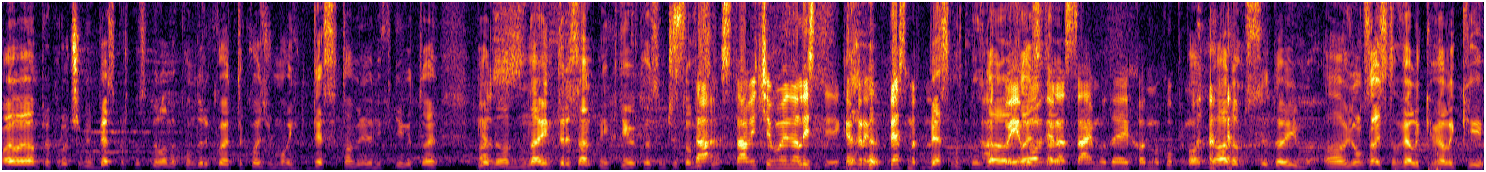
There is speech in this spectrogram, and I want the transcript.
Evo ja vam preporučujem i Besmrtnost Milana Kundera koja je takođe u mojih deset omiljenih knjiga, to je Pa jedna od najinteresantnijih knjiga koje sam čitao, Sta, mislim, stavit ćemo je na listi. Kako rekao, besmrtnost. Besmrtnost, da, Ako da, ima zaista. ovde na sajmu da ih odmah kupimo. Pa nadam se da ima. A, jer zaista veliki, veliki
